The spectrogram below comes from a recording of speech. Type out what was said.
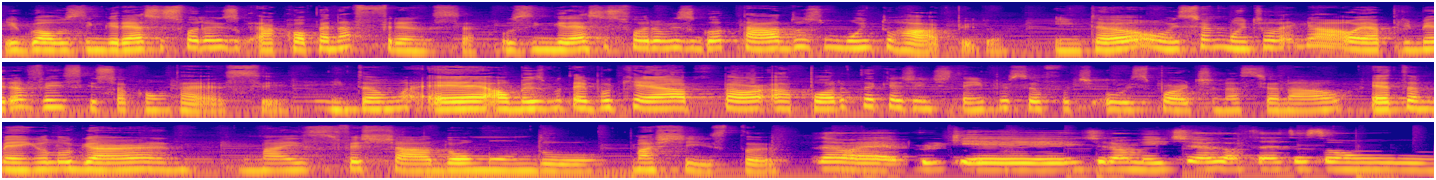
igual os ingressos foram. A Copa é na França. Os ingressos foram esgotados muito rápido. Então, isso é muito legal. É a primeira vez que isso acontece. Então, é ao mesmo tempo que é a, a porta que a gente tem o, o esporte nacional, é também o lugar mais fechado ao mundo machista. Não, é, porque geralmente as atletas são,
